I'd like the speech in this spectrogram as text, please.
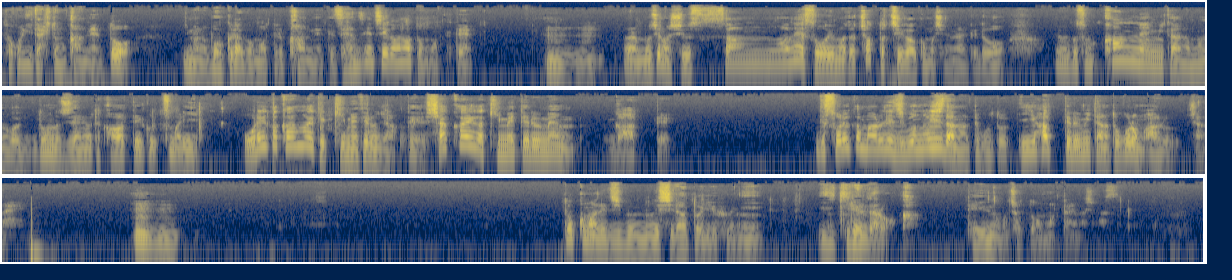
そこにいた人の観念と、今の僕らが思ってる観念って全然違うなと思ってて。うん、うん。だからもちろん出産はね、そういうものとはちょっと違うかもしれないけど、でもその観念みたいなものがどんどん時代によって変わっていく。つまり、俺が考えて決めてるんじゃなくて、社会が決めてる面があって、で、それがまるで自分の意思だなんてことを言い張ってるみたいなところもあるじゃない。うん、うん。どこまで自分の意思だというふうに言い切れるだろうかっていうのもちょっと思ったりもします。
